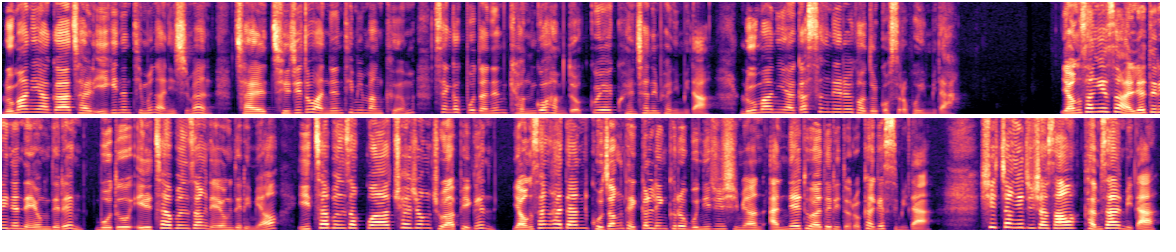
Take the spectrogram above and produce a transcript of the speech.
루마니아가 잘 이기는 팀은 아니지만 잘 지지도 않는 팀인 만큼 생각보다는 견고함도 꽤 괜찮은 편입니다. 루마니아가 승리를 거둘 것으로 보입니다. 영상에서 알려드리는 내용들은 모두 1차 분석 내용들이며 2차 분석과 최종 조합픽은 영상 하단 고정 댓글 링크로 문의 주시면 안내 도와드리도록 하겠습니다. 시청해주셔서 감사합니다.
